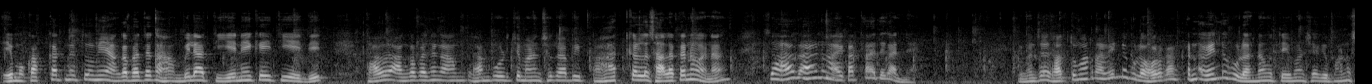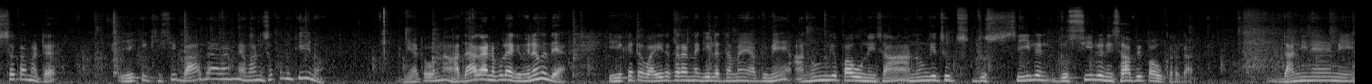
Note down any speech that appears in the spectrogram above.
ඒ මොකක්වත් නැතුව මේ අංගපතක හම්බෙලා තියෙන එකේ තියේදිත් තව අංගපතක සම්පූර්ණච්ච මනසක අපි පහත් කරලා සලකනවා නම් සහ ගන්නවා ඒ කතා දෙක නැහැ. ඒ මනස සත්තු මරණ වෙන්න පුළුවන් හොරකම් කරන්න වෙන්න පුළුවන්. නමුත් ඒ මනසගේ මනුස්සකමට ඒකේ කිසි බාධාවක් නැහැ මනුස්සකම තියෙනවා. මෙයාට ඕන හදා ගන්න පුළුවන් ඒක වෙනම දෙයක්. ඒකට වෛර කරන්න ගිහලා තමයි අපි මේ අනුන්ගේ පව් නිසා අනුන්ගේ දුස්සීල දුස්සීල නිසා අපි පව් කරගන්නේ. දන්නේ නැහැ මේ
